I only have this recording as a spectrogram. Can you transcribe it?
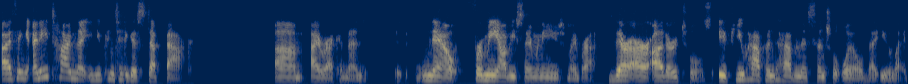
I think anytime that you can take a step back, um, I recommend. Now, for me, obviously, I'm going to use my breath. There are other tools. If you happen to have an essential oil that you like,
